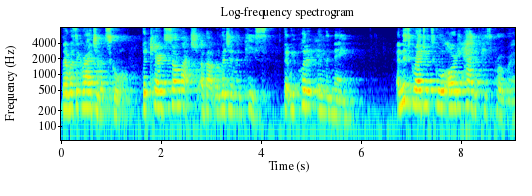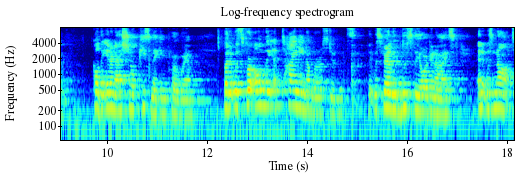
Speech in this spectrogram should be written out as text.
there was a graduate school that cared so much about religion and peace that we put it in the name. And this graduate school already had a peace program called the International Peacemaking Program, but it was for only a tiny number of students. It was fairly loosely organized, and it was not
